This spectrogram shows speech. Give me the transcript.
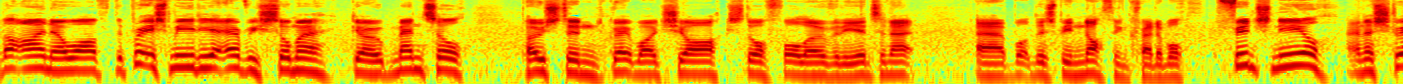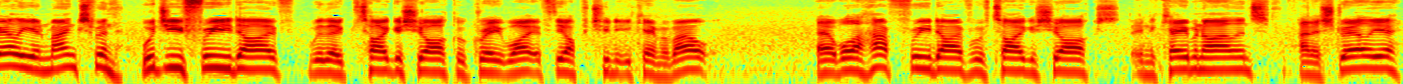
that I know of. The British media every summer go mental, posting great white shark stuff all over the internet uh, but there's been nothing credible. Finch Neal, an Australian manxman. Would you free dive with a tiger shark or great white if the opportunity came about? Uh, well, I have free dived with tiger sharks in the Cayman Islands and Australia.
